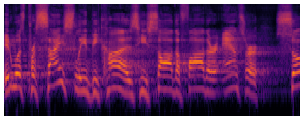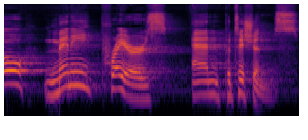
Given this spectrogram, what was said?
It was precisely because he saw the Father answer so many prayers and petitions.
